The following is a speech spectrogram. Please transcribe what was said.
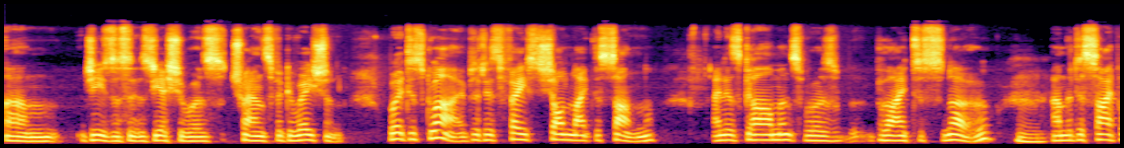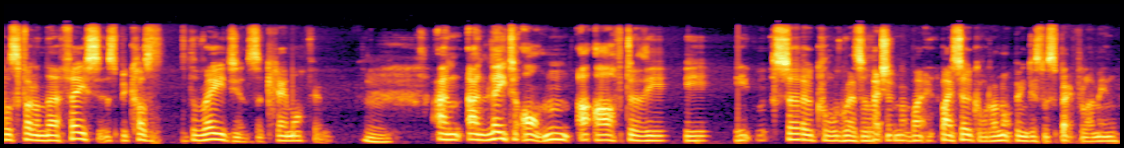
um, Jesus's Yeshua's transfiguration, where it describes that his face shone like the sun, and his garments were as bright as snow, and the disciples fell on their faces because of the radiance that came off him. And and later on, after the so-called resurrection, by, by so-called, I'm not being disrespectful. I mean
